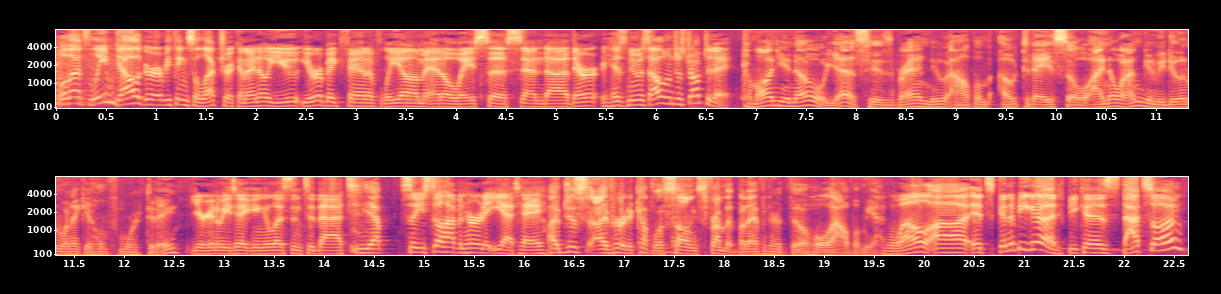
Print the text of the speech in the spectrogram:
Well, that's Liam Gallagher. Everything's electric, and I know you you're a big fan of Liam and Oasis, and uh, their his newest album just dropped today. Come on, you know. Yes, his brand new album out today. So I know what I'm going to be doing when I get home from work today. You're going to be taking a listen to that. Yep. So you still haven't heard it yet, hey? I've just I've heard a couple of songs from it, but I haven't heard the whole album yet. Well, uh, it's going to be good because that song,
